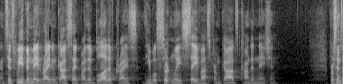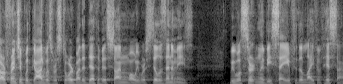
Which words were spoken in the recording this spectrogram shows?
and since we've been made right in God's sight by the blood of Christ, he will certainly save us from God's condemnation. For since our friendship with God was restored by the death of his son while we were still his enemies, we will certainly be saved through the life of his son.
